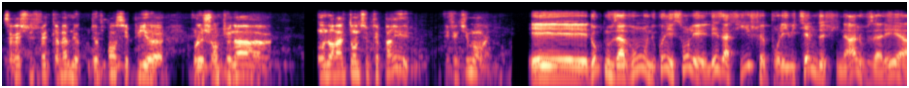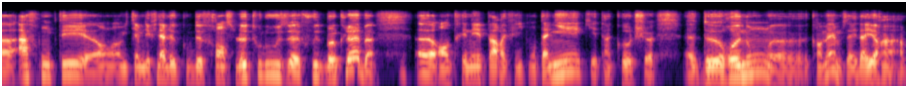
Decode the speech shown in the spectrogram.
Ça reste une fête quand même, le Coupe de France. Et puis euh, pour le championnat, on aura le temps de se préparer. Effectivement. Et donc nous avons, nous connaissons les, affiches pour les huitièmes de finale. Vous allez euh, affronter euh, en huitièmes de finale de Coupe de France le Toulouse Football Club, euh, entraîné par Philippe Montagnier, qui est un coach de renom quand même. Vous avez d'ailleurs un,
